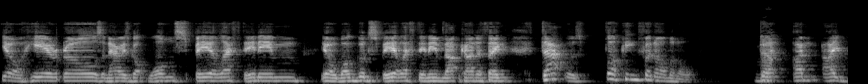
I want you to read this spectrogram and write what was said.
you know heroes and how he's got one spear left in him, you know, one good spear left in him, that kind of thing. That was fucking phenomenal. But I'm, I,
